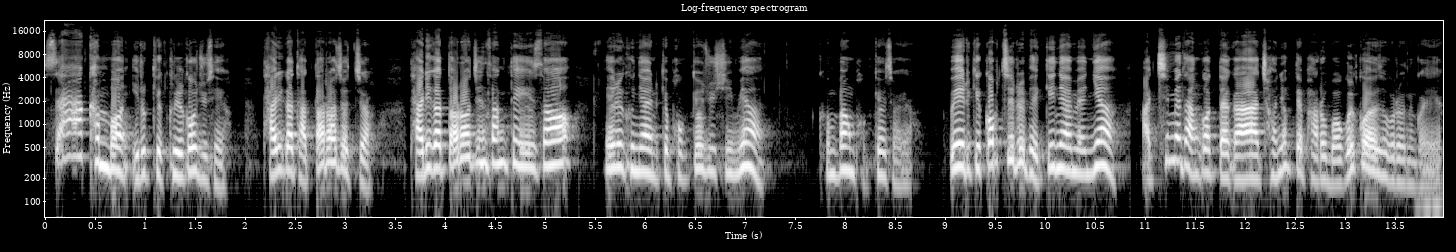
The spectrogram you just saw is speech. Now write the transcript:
싹 한번 이렇게 긁어주세요. 다리가 다 떨어졌죠? 다리가 떨어진 상태에서 얘를 그냥 이렇게 벗겨주시면 금방 벗겨져요. 왜 이렇게 껍질을 벗기냐면요. 아침에 담궜다가 저녁 때 바로 먹을 거여서 그러는 거예요.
